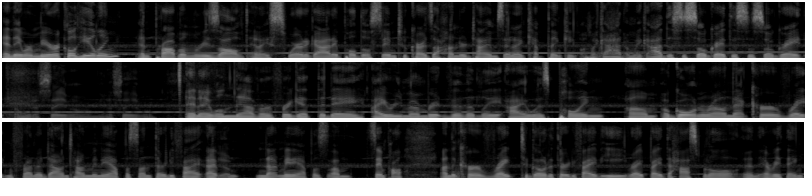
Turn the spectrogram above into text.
And they were miracle healing and problem resolved. And I swear to God, I pulled those same two cards a hundred times, and I kept thinking, "Oh my God, oh my God, this is so great, this is so great." I'm gonna save them. I'm gonna save them. And I will never forget the day. I remember it vividly. I was pulling, um, going around that curve right in front of downtown Minneapolis on 35. Uh, Yep. Not Minneapolis, um, St. Paul, on the curve right to go to 35E, right by the hospital and everything.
